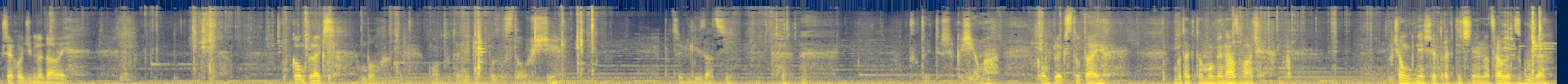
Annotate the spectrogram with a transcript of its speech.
przechodzimy dalej. Kompleks, bo o tutaj jakieś pozostałości po cywilizacji. Tutaj też jakaś jama. Kompleks tutaj, bo tak to mogę nazwać. Ciągnie się praktycznie na całe wzgórze.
